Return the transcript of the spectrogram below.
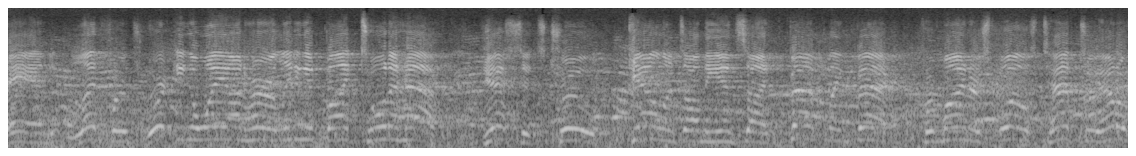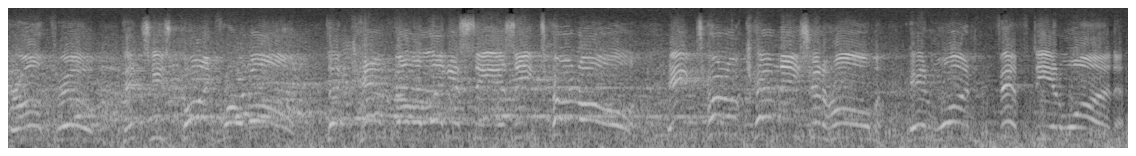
And Ledford's working away on her, leading it by two and a half. Yes, it's true. Gallant on the inside, battling back for minor spoils. Tattoo Hanover all through. And she's going for it all. The Campbell legacy is eternal. Eternal 150 and 1.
